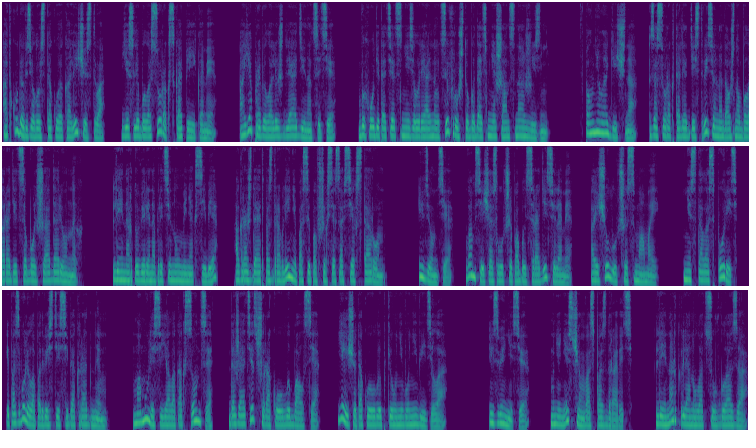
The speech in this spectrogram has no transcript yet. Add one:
Откуда взялось такое количество, если было сорок с копейками, а я провела лишь для одиннадцати. Выходит, отец снизил реальную цифру, чтобы дать мне шанс на жизнь. Вполне логично. За сорок-то лет действительно должно было родиться больше одаренных. Лейнард уверенно притянул меня к себе, ограждая от поздравлений, посыпавшихся со всех сторон. «Идемте. Вам сейчас лучше побыть с родителями, а еще лучше с мамой». Не стала спорить и позволила подвести себя к родным. Мамуля сияла как солнце, даже отец широко улыбался. Я еще такой улыбки у него не видела. «Извините, мне не с чем вас поздравить». Лейнард глянул отцу в глаза.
